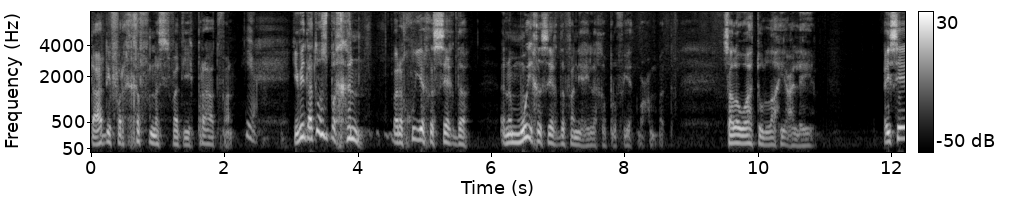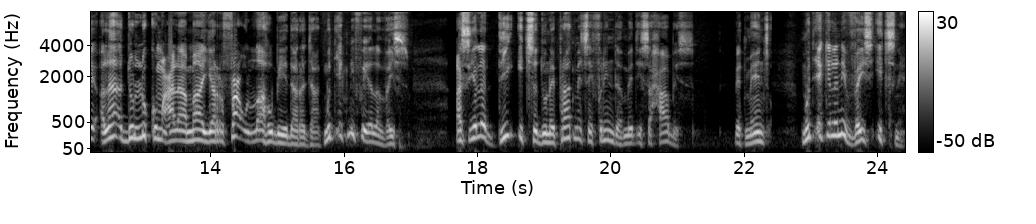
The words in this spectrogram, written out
Daardie vergifnis wat jy praat van. Ja. Jy weet dat ons begin by 'n goeie gesegde en 'n mooi gesegde van die heilige profeet Mohammed sallallahu alayhi. Hy sê ala adullukum ala ma yarfa'u Allahu bi darajat. Moet ek nie vir julle wys as julle die iets se doen. Hy praat met sy vriende, met die sahabis, met mense. Moet ek julle nie wys iets nie.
